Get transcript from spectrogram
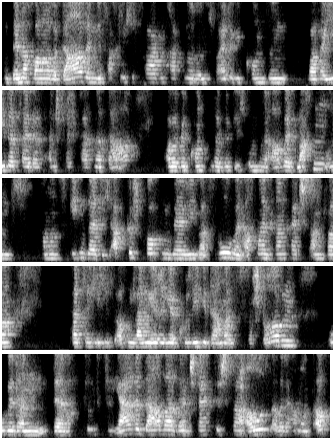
Und dennoch war er aber da, wenn wir fachliche Fragen hatten oder nicht weitergekommen sind, war er jederzeit als Ansprechpartner da. Aber wir konnten da wirklich unsere Arbeit machen und haben uns gegenseitig abgesprochen, wer wie was wo, wenn auch mal ein Krankheitsstand war. Tatsächlich ist auch ein langjähriger Kollege damals verstorben, wo wir dann, der 15 Jahre da war, sein Schreibtisch sah aus, aber da haben wir uns auch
